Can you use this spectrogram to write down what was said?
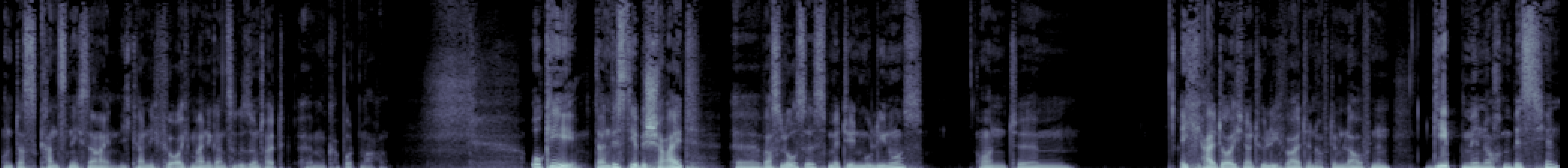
Und das kann es nicht sein. Ich kann nicht für euch meine ganze Gesundheit ähm, kaputt machen. Okay, dann wisst ihr Bescheid, äh, was los ist mit den Molinos. Und ähm, ich halte euch natürlich weiterhin auf dem Laufenden. Gebt mir noch ein bisschen.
